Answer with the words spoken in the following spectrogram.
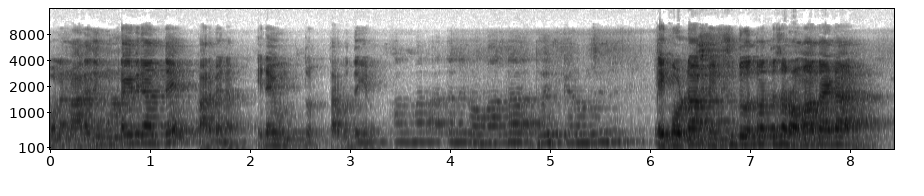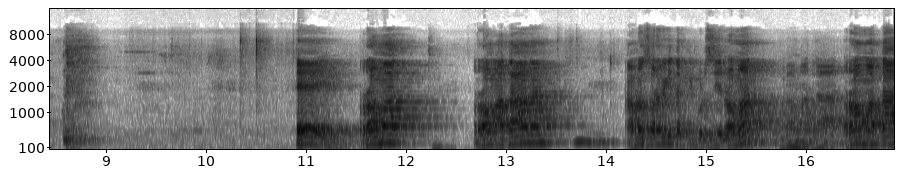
বলেন আর এসি মূলটাকে ফিরে আনতে পারবে না। এটাই উত্তর। তারপর দেখেন। রমাতা দইব কেন বলছেন? এই আপনি শুধু করতে পারতেছেন রমাত এটা? এই রমাত রমাতা না? আমরা সরবে কিতাব কি পড়ছি? রমাত। রমাতা।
